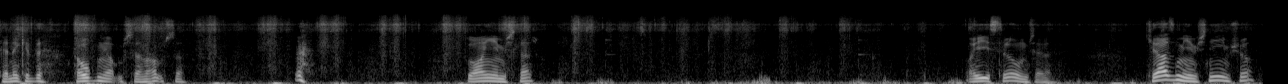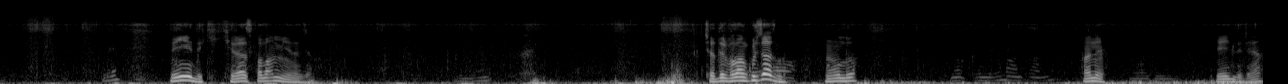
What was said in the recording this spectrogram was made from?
Tenekede tavuk mu yapmışlar ne yapmışlar? Soğan yemişler. Ayı istir olmuş herhalde. Kiraz mı yemiş? Ne yemiş o? Ne? Ne yedik? Kiraz falan mı yedi acaba? Çadır falan kuracağız mı? Ne oldu? Hani? Değildir ya.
